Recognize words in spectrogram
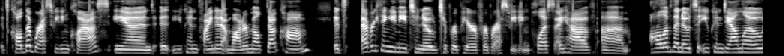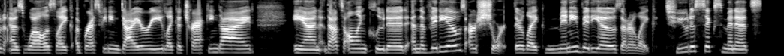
it's called the breastfeeding class, and it, you can find it at modernmilk.com. It's everything you need to know to prepare for breastfeeding. Plus, I have um, all of the notes that you can download, as well as like a breastfeeding diary, like a tracking guide. And that's all included. And the videos are short. They're like mini videos that are like two to six minutes,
